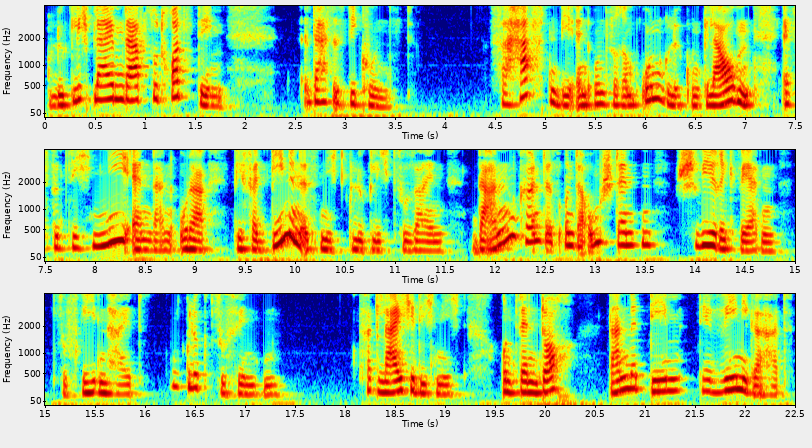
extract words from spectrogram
Glücklich bleiben darfst du trotzdem. Das ist die Kunst. Verhaften wir in unserem Unglück und glauben, es wird sich nie ändern oder wir verdienen es nicht glücklich zu sein, dann könnte es unter Umständen schwierig werden, Zufriedenheit und Glück zu finden. Vergleiche dich nicht und wenn doch, dann mit dem, der weniger hat.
